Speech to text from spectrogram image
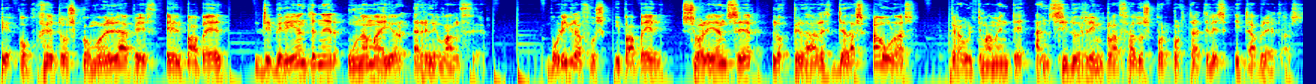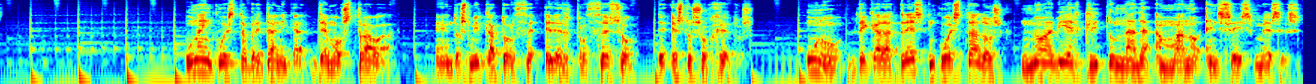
que objetos como el lápiz, el papel, deberían tener una mayor relevancia. Bolígrafos y papel solían ser los pilares de las aulas, pero últimamente han sido reemplazados por portátiles y tabletas. Una encuesta británica demostraba en 2014 el retroceso de estos objetos. Uno de cada tres encuestados no había escrito nada a mano en seis meses.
